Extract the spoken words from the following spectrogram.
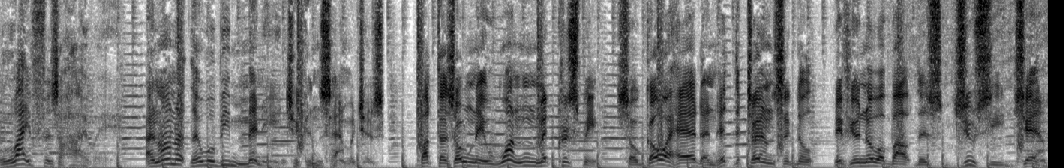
Life is a highway, and on it there will be many chicken sandwiches. But there's only one McCrispy. So go ahead and hit the turn signal if you know about this juicy gem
